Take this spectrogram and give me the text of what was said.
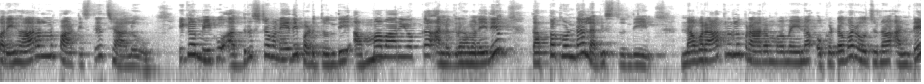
పరిహారాలను పాటిస్తే చాలు. ఇక మీకు అదృష్టం అనేది పడుతుంది. అమ్మవారి యొక్క అనుగ్రహం అనేది తప్పకుండా లభిస్తుంది. నవరాత్రులు ప్రారంభమైన ఒకటవ రోజున అంటే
